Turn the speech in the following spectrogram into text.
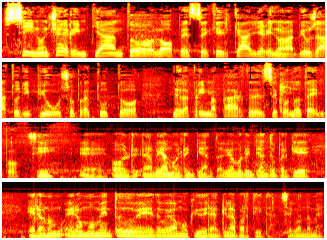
Sì, non c'è rimpianto Lopez che il Cagliari non abbia usato di più, soprattutto nella prima parte del secondo tempo? Sì, eh, abbiamo il rimpianto, abbiamo il rimpianto perché era un, era un momento dove dovevamo chiudere anche la partita, secondo me,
